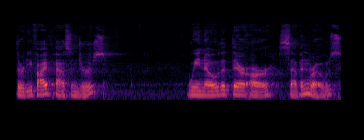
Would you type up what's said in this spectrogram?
35 passengers. We know that there are 7 rows.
